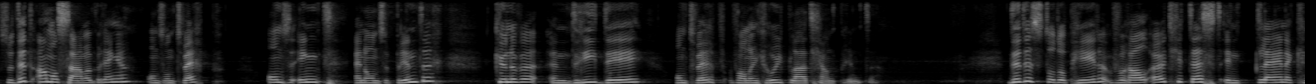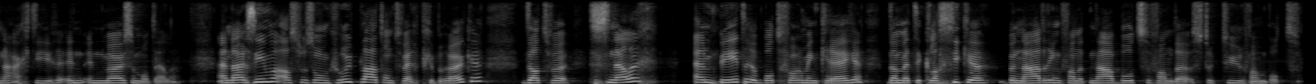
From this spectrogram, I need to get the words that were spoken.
Als we dit allemaal samenbrengen, ons ontwerp, onze inkt en onze printer, kunnen we een 3D-ontwerp van een groeiplaat gaan printen. Dit is tot op heden vooral uitgetest in kleine knaagdieren, in, in muizenmodellen. En daar zien we, als we zo'n groeiplaatontwerp gebruiken, dat we sneller en betere botvorming krijgen dan met de klassieke benadering van het nabootsen van de structuur van bot.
